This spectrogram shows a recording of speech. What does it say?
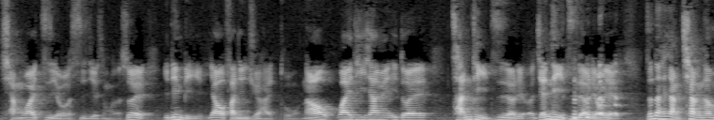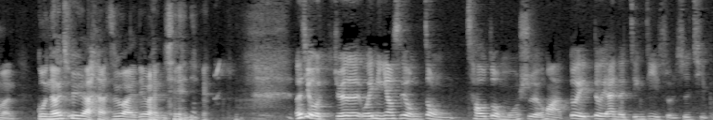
墙外自由的世界什么的，所以一定比要翻进去还多。然后 YT 下面一堆繁体字的留简体字的留言，真的很想呛他们滚回去啊，出来丢人现眼。而且我觉得维尼要是用这种操作模式的话，对对岸的经济损失岂不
